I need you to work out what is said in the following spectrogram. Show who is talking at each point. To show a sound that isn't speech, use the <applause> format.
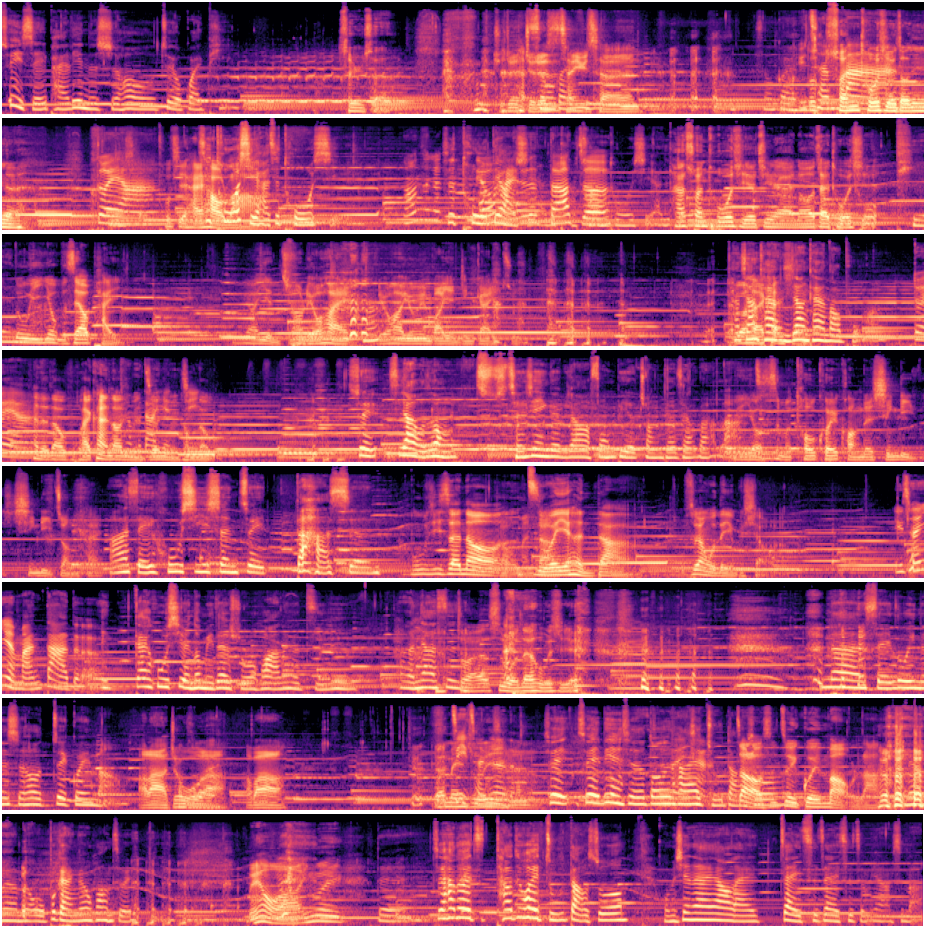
Speaker 1: 所以谁排练的时候最有怪癖？
Speaker 2: 陈雨辰 <laughs>
Speaker 3: 绝对绝对是陈雨辰，
Speaker 1: 什么怪癖？
Speaker 2: 都
Speaker 4: 雨辰
Speaker 2: 穿拖鞋走进来，
Speaker 4: 对啊，
Speaker 5: 拖鞋还好啦。
Speaker 1: 拖鞋还是拖鞋？
Speaker 4: 然后那个
Speaker 1: 是脱
Speaker 4: 刘
Speaker 1: 掉
Speaker 4: 是都要
Speaker 1: 还是穿
Speaker 4: 遮，
Speaker 1: 拖鞋还是
Speaker 2: 他穿拖鞋进来，然后再拖鞋，
Speaker 1: 天，
Speaker 5: 录音又不是要排，要演出。
Speaker 3: 然后刘海刘海永远把眼睛盖住。
Speaker 1: 他这样看，你这样看得到谱吗？
Speaker 5: 看得到我，还看得到你们，只有你们看不到我。<laughs>
Speaker 1: 所以是要有这种呈现一个比较封闭的状态才有办法拉。
Speaker 5: 没有
Speaker 3: 这，是什么偷窥狂的心理心理状态？
Speaker 1: 然后谁呼吸声最大声？
Speaker 5: 呼吸声哦，紫薇也很大，虽然我的也不小啊。
Speaker 4: 雨辰也蛮大的，
Speaker 1: 诶该呼吸人都没在说话，那个子玉，他人家是 <laughs>
Speaker 2: 对啊，是我在呼吸。<laughs>
Speaker 1: 那谁录音的时候最龟毛？
Speaker 3: 好啦，就我啦，好不好？
Speaker 4: 自己
Speaker 2: 完美主义
Speaker 4: 承认了。
Speaker 1: 所以所以练习的都是他在主导。
Speaker 5: 赵老师最龟毛啦，<laughs>
Speaker 1: 没有没有没有，我不敢跟黄嘴比。<laughs>
Speaker 3: 没有啊，因为 <laughs>
Speaker 1: 对，所以他都会他就会主导说，我们现在要来再一次再一次怎么样是吗？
